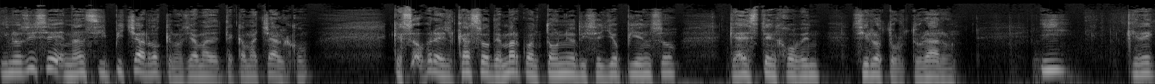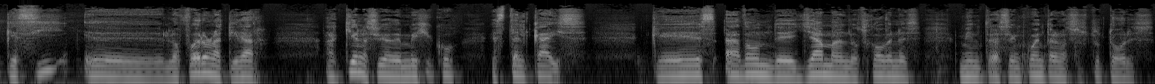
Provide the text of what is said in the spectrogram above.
Y nos dice Nancy Pichardo, que nos llama de Tecamachalco, que sobre el caso de Marco Antonio dice yo pienso que a este joven sí lo torturaron y cree que sí eh, lo fueron a tirar. Aquí en la Ciudad de México está el CAIS, que es a donde llaman los jóvenes mientras se encuentran a sus tutores.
